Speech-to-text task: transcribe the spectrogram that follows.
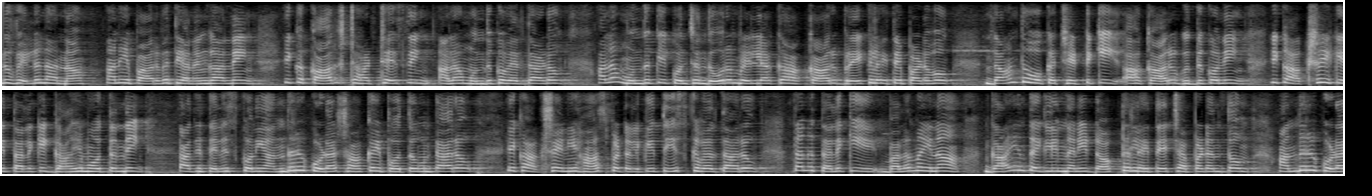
నువ్వు వెళ్ళు నాన్న అని పార్వతి అనగానే ఇక కారు స్టార్ట్ చేసి అలా ముందుకు వెళ్తాడు. అలా ముందుకి కొంచెం దూరం వెళ్ళాక కారు బ్రేకులు అయితే పడవు. దాంతో ఒక చెట్టుకి ఆ కారు గుద్దుకొని ఇక అక్షయ్కి తలకి గాయమవుతుంది. అది తెలుసుకొని అందరూ కూడా షాక్ అయిపోతూ ఉంటారు. ఇక అక్షయ్ని హాస్పిటల్కి తీసుకువెళ్తారు. తన తలకి బలమైన గాయం తగిలిందని డాక్టర్లు అయితే చెప్పడంతో అందరూ కూడా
